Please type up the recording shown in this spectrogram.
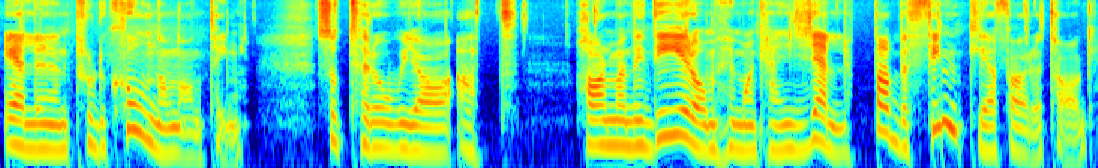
eller en produktion av någonting, så tror jag att har man idéer om hur man kan hjälpa befintliga företag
